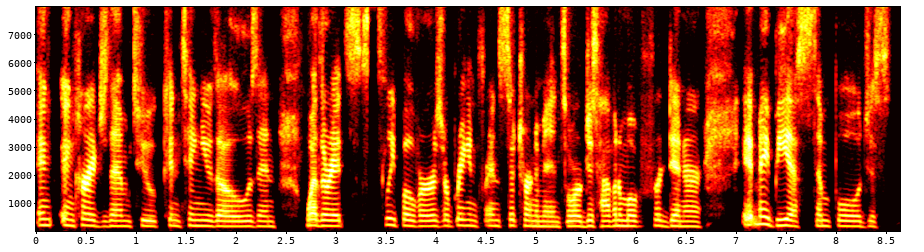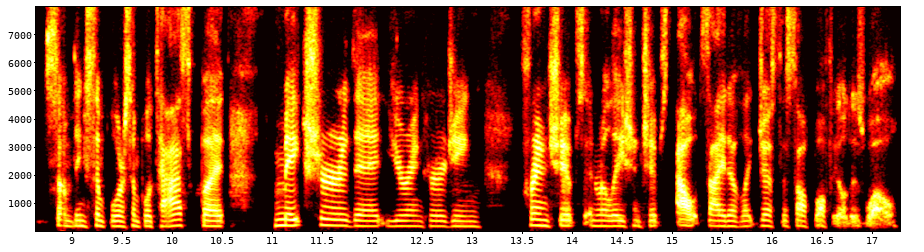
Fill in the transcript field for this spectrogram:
en- encourage them to continue those, and whether it's sleepovers or bringing friends to tournaments or just having them over for dinner, it may be a simple just something simple or simple task, but make sure that you're encouraging friendships and relationships outside of like just the softball field as well.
